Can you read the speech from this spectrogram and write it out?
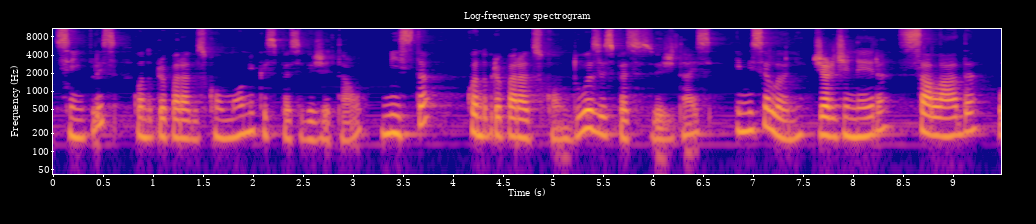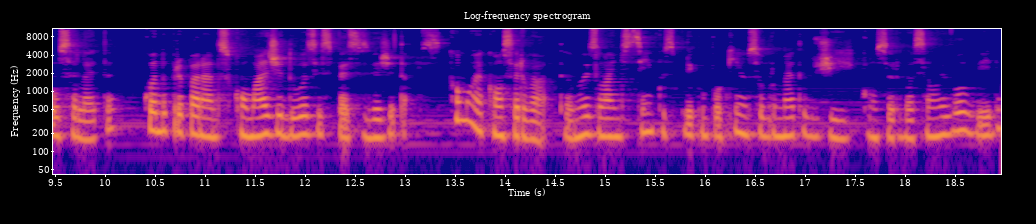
simples, quando preparadas com uma única espécie vegetal, mista, quando preparados com duas espécies vegetais, e miscelânea, jardineira, salada ou seleta, quando preparados com mais de duas espécies vegetais. Como é conservado? Então, no slide 5 explica um pouquinho sobre o método de conservação envolvido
